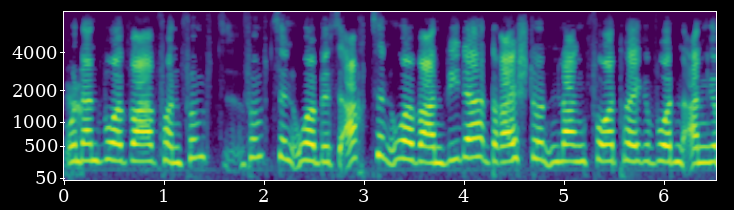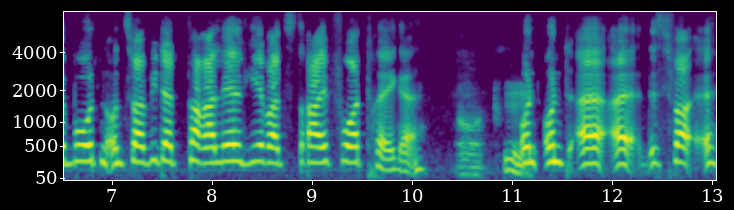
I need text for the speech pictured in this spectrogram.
Und dann wo, war von 15, 15 Uhr bis 18 Uhr waren wieder drei Stunden lang Vorträge wurden angeboten und zwar wieder parallel jeweils drei Vorträge. okay. Und, und äh, äh, es war, äh,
